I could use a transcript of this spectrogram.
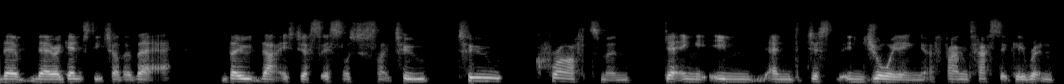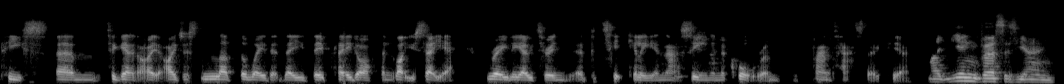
they're they're against each other there, though that is just it's just like two two craftsmen getting in and just enjoying a fantastically written piece um, together. I, I just love the way that they they played off and like you say, yeah, Ray Liotta, in, uh, particularly in that scene in the courtroom. Fantastic, yeah. Like Yin versus Yang.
